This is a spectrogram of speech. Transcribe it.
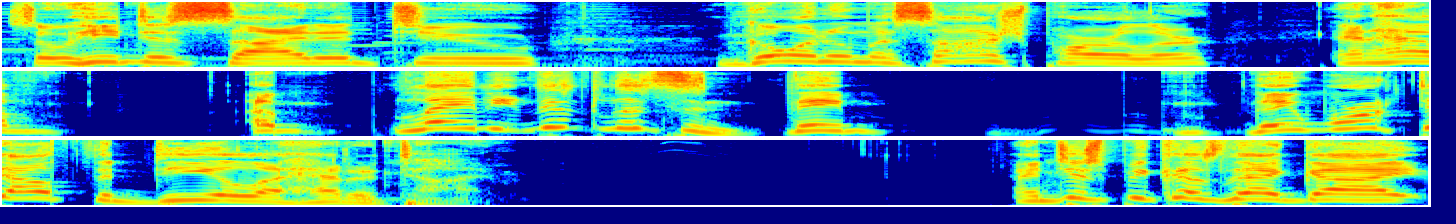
so he decided to go into a massage parlor and have a lady. Listen, they they worked out the deal ahead of time, and just because that guy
